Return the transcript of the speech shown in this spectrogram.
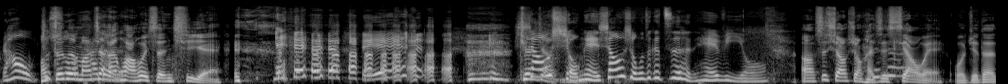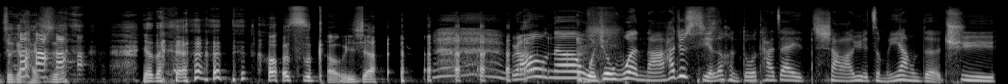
然后就说、哦、真的吗？这安华会生气耶。枭雄哎，枭雄这个字很 heavy 哦。哦，是枭雄还是笑哎？我觉得这个还是要大家 好好思考一下。然后呢，我就问啊，他就写了很多他在沙拉月怎么样的去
